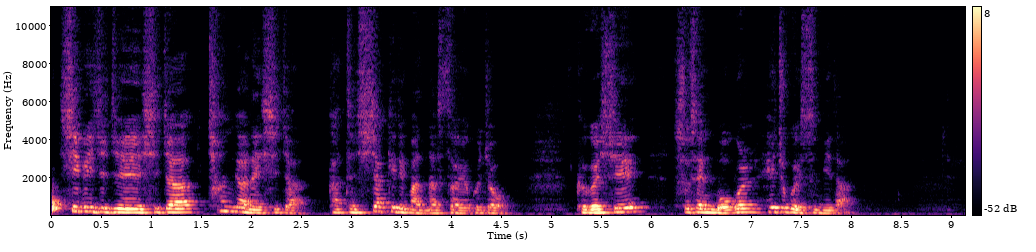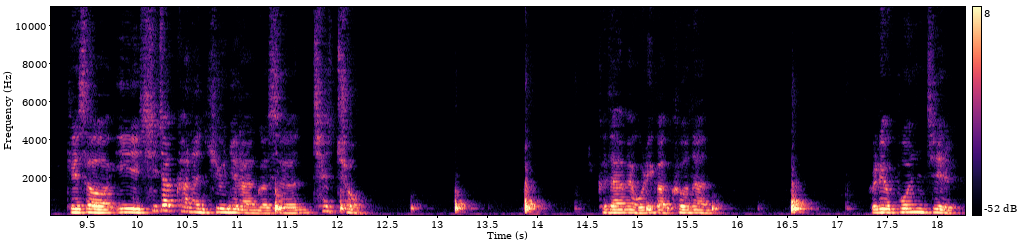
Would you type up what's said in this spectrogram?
12지지의 시작, 천간의 시작. 같은 시작끼리 만났어요, 그죠? 그것이 수생목을 해주고 있습니다. 그래서 이 시작하는 기운이라는 것은 최초. 그 다음에 우리가 근원. 그리고 본질.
